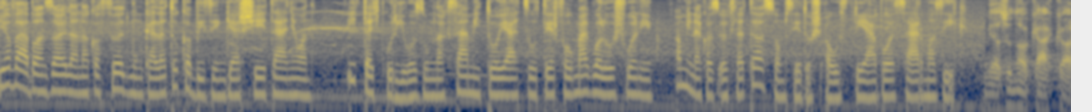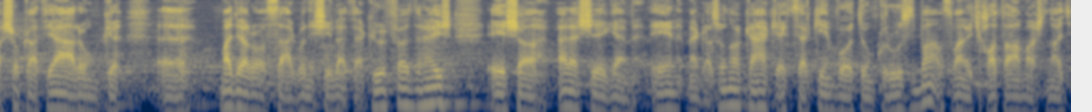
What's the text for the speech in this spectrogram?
Javában zajlanak a földmunkálatok a Bizinger sétányon. Itt egy kuriózumnak számító játszótér fog megvalósulni, aminek az ötlete a szomszédos Ausztriából származik. Mi az unokákkal sokat járunk eh, Magyarországon is, illetve külföldre is, és a feleségem, én, meg az unokák egyszer kim voltunk Kruszba, ott van egy hatalmas nagy,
